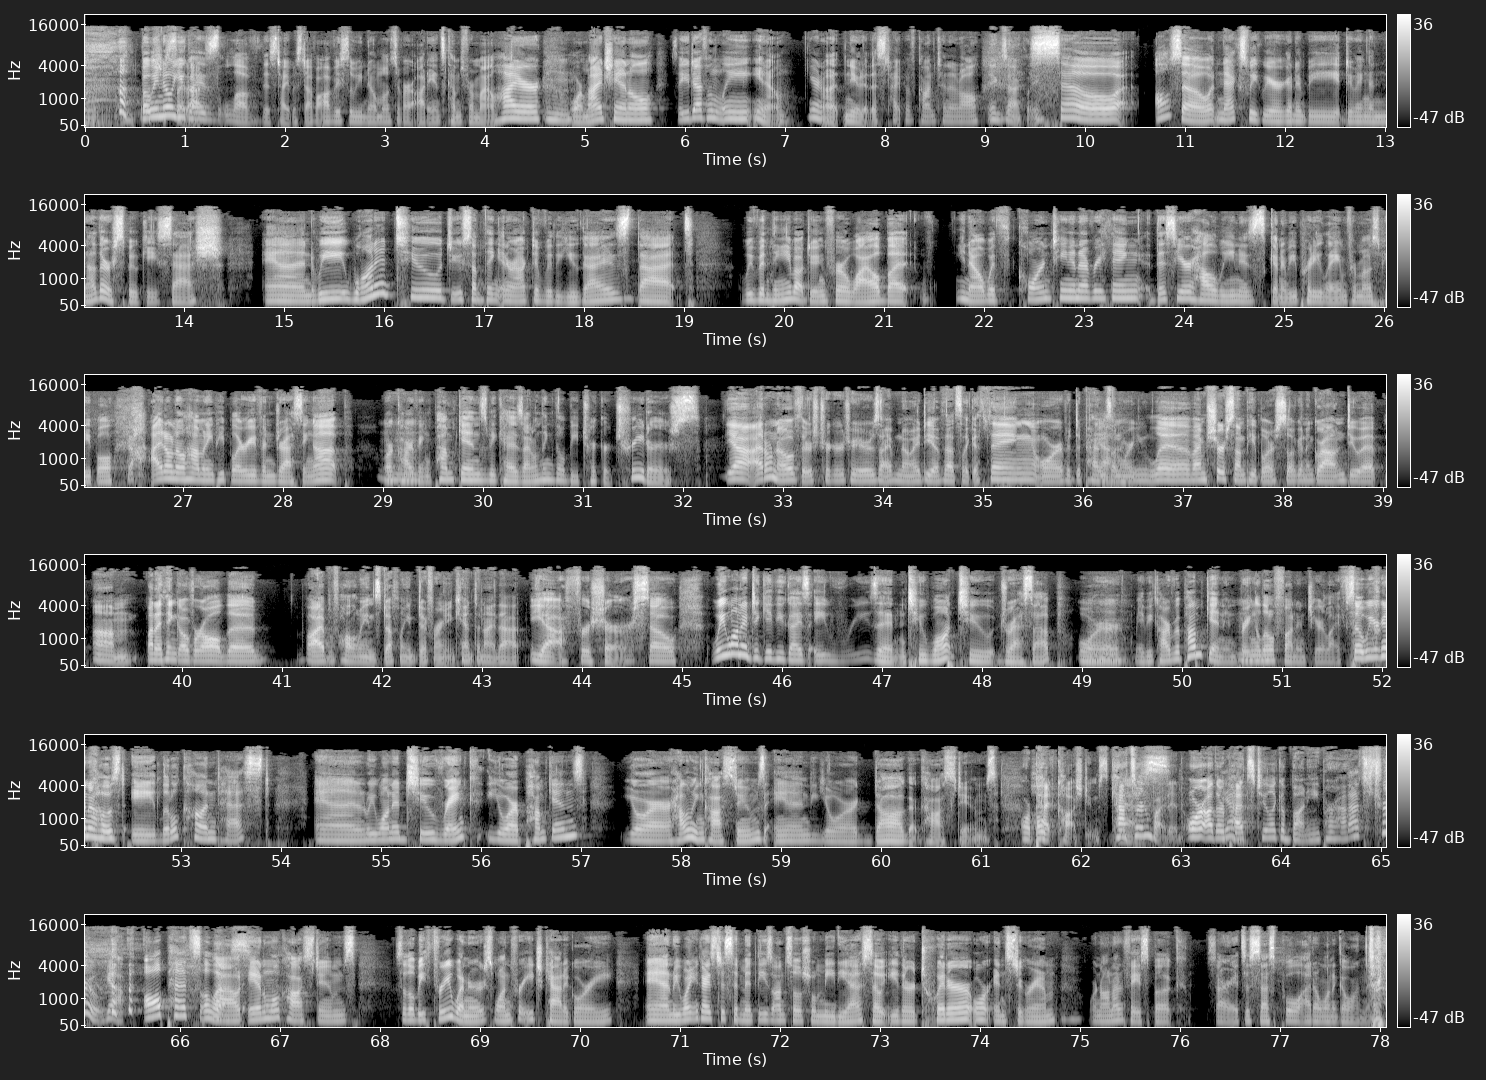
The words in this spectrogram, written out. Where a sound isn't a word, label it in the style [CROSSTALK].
But we know you guys love this type of stuff. Obviously, we know most of our audience comes from Mile Higher Mm-hmm. or my channel. So you definitely, you know, you're not new to this type of content at all. exactly. So, also next week we are going to be doing another spooky sesh, and we wanted to do something interactive with you guys that we've been thinking about doing for a while, but you know, with quarantine and everything, this year Halloween is going to be pretty lame for most people. I don't know how many people are even dressing up or carving pumpkins because I don't think there'll be trick or treaters. Yeah, I don't know if there's trick or treaters. I have no idea if that's like a thing or if it depends Yeah. on where you live. I'm sure some people are still going to go out and do it. Um, but I think overall the vibe of Halloween is definitely different. You can't deny that. Yeah, for sure. So we wanted to give you guys a reason to want to dress up or mm-hmm. maybe carve a pumpkin and bring a mm-hmm. little fun into your life. So we are going to host a little contest and we wanted to rank your pumpkins, your Halloween costumes, and your dog costumes. Or pet costumes. Cats are invited. Or other pets too, like a bunny, perhaps. That's true. Yeah. [LAUGHS] All pets allowed, animal costumes. So there'll be three winners, one for each category. And we want you guys to submit these on social media. So either Twitter or Instagram. We're not on Facebook. Sorry, it's a cesspool. I don't want to go on there.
